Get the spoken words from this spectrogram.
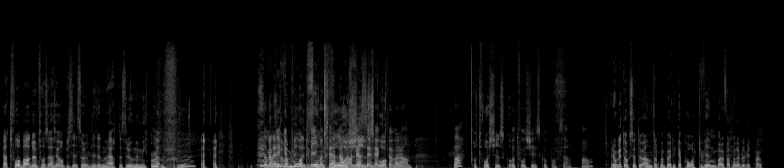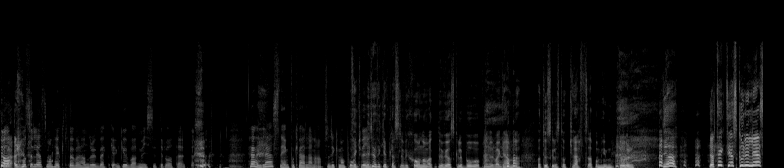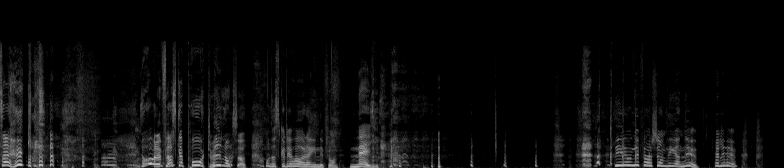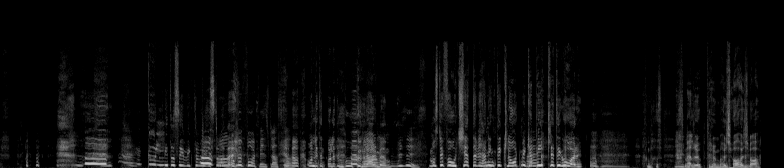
Har två badrum, två, alltså, ja, precis, och ett litet mötesrum i mitten. Mm. Där Men man dricker portvin om Och två kvällarna och läser högt för varann. Och två kylskåp. Och två kylskåp också. Ja. Roligt också att du antar att man börjar dricka portvin bara för att man har blivit ja, pensionär. och så läser man högt för varandra ur böcker. Gud vad mysigt det låter. Högläsning på kvällarna, så dricker man Fick, portvin. jag fick en plötslig vision om att du och jag skulle bo ihop när vi var gamla och att du skulle stå och krafsa på min dörr. Jag, jag tänkte jag skulle läsa högt! Jag har en flaska portvin också! Och då skulle jag höra inifrån, nej! Det är ungefär som det är nu, eller hur? Gulligt att se Victoria stå Ja, där. med portvinsflaskan. Ja, och, en liten, och en liten bok under Ja, armen. Precis. Vi måste fortsätta, vi hann inte klart med kapitlet igår. Han bara smäller upp dörren och bara ja, ja.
